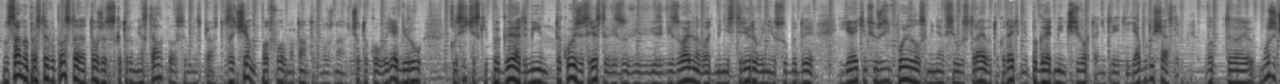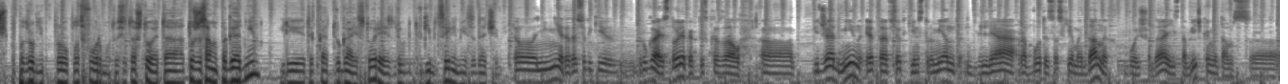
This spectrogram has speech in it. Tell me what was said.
Но самый простой вопрос, тоже с которым я сталкивался, мне спрашивают, зачем платформа Тантер нужна? Что такого? Я беру классический PG админ, такое же средство визу, визуального администрирования СУБД. Я этим всю жизнь пользовался, меня все устраивает. Только дайте мне PG админ четвертый, а не третий. Я буду счастлив. Вот э, можешь чуть поподробнее про платформу? То есть это что? Это тот же самый PG-админ? Или это какая-то другая история с друг, другими целями и задачами? Э, нет, это все-таки другая история, как ты сказал. Э, PG-админ это все-таки инструмент для работы со схемой данных больше, да, и с табличками, там, с, э,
